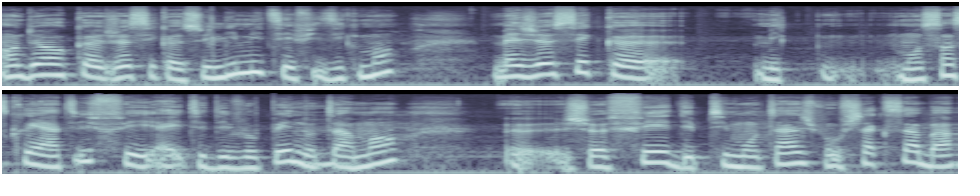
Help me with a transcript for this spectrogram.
en dehors que je sais que je suis limité physiquement, mais je sais que mes- mon sens créatif a été développé, notamment, euh, je fais des petits montages pour chaque sabbat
